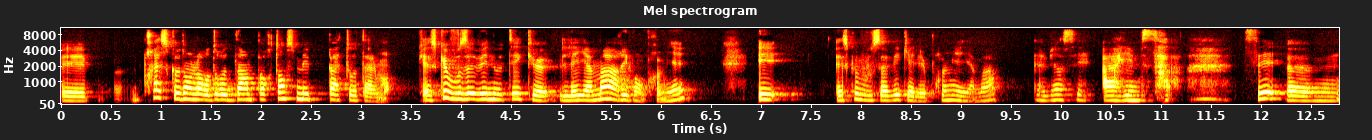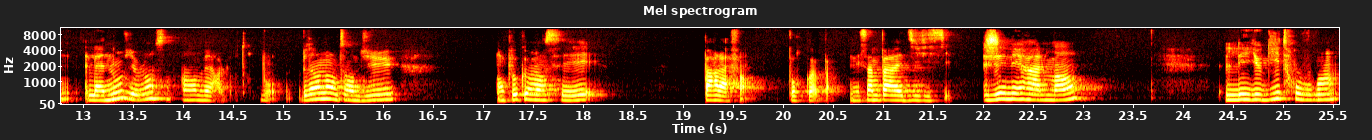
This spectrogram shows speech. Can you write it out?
et presque dans l'ordre d'importance, mais pas totalement. Est-ce que vous avez noté que les yamas arrivent en premier Et est-ce que vous savez quel est le premier yama? Eh bien, c'est ahimsa. C'est euh, la non-violence envers l'autre. Bon, bien entendu, on peut commencer par la fin. Pourquoi pas? Mais ça me paraît difficile. Généralement, les yogis trouveront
